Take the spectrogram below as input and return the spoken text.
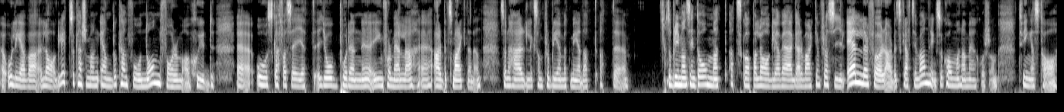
eh, och leva lagligt så kanske man ändå kan få någon form av skydd eh, och skaffa sig ett jobb på den eh, informella arbetsmarknaden. Så det här liksom problemet med att, att så bryr man sig inte om att, att skapa lagliga vägar, varken för asyl eller för arbetskraftsinvandring, så kommer man ha människor som tvingas ta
